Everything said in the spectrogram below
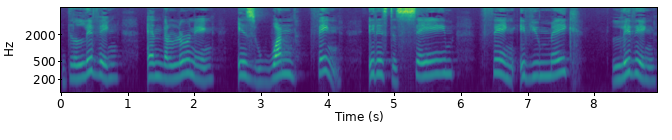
the living and the learning is one thing. It is the same thing. If you make living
